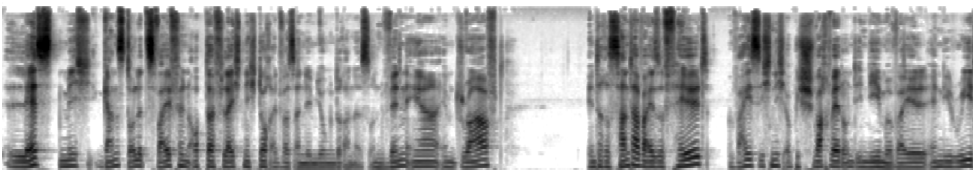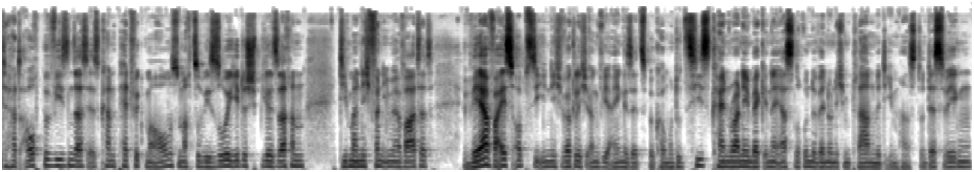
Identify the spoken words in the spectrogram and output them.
lässt mich ganz dolle zweifeln, ob da vielleicht nicht doch etwas an dem Jungen dran ist. Und wenn er im Draft interessanterweise fällt, weiß ich nicht, ob ich schwach werde und ihn nehme, weil Andy Reid hat auch bewiesen, dass er es kann. Patrick Mahomes macht sowieso jedes Spiel Sachen, die man nicht von ihm erwartet. Wer weiß, ob sie ihn nicht wirklich irgendwie eingesetzt bekommen. Und du ziehst keinen Running Back in der ersten Runde, wenn du nicht einen Plan mit ihm hast. Und deswegen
